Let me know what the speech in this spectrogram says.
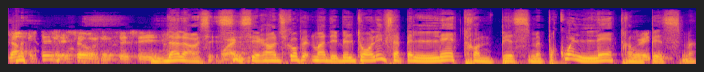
non, c'est ça. Non, non, c'est rendu complètement débile. Ton livre s'appelle Les Trumpismes. Pourquoi les Trumpismes?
